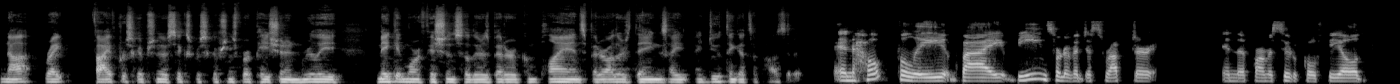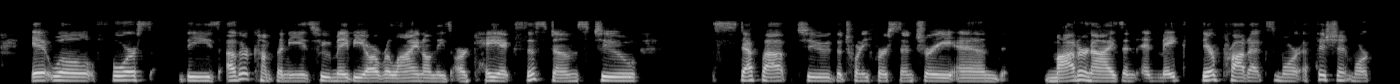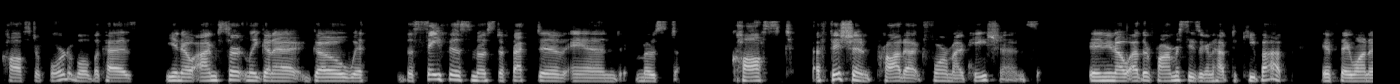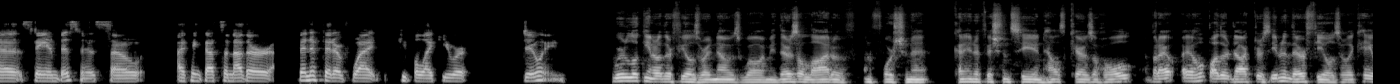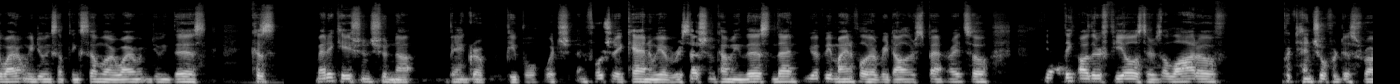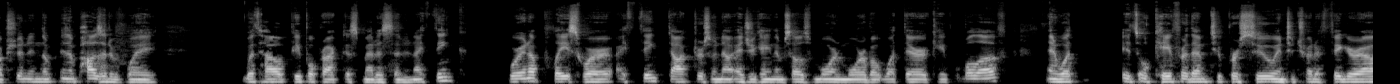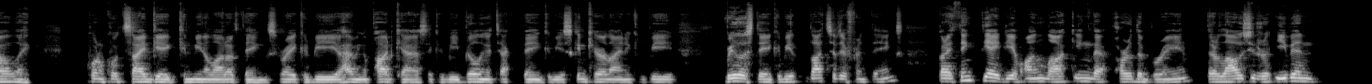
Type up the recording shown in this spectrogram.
not write five prescriptions or six prescriptions for a patient and really make it more efficient so there's better compliance, better other things, I, I do think that's a positive. And hopefully, by being sort of a disruptor in the pharmaceutical field, it will force these other companies who maybe are relying on these archaic systems to step up to the 21st century and modernize and, and make their products more efficient, more cost affordable. Because, you know, I'm certainly going to go with the safest, most effective, and most cost efficient product for my patients. And, you know, other pharmacies are going to have to keep up if they want to stay in business. So I think that's another benefit of what people like you are doing. We're looking at other fields right now as well. I mean, there's a lot of unfortunate kind of inefficiency in healthcare as a whole. But I, I hope other doctors, even in their fields, are like, hey, why aren't we doing something similar? Why aren't we doing this? Because medication should not bankrupt people, which unfortunately can. We have a recession coming, this and that. You have to be mindful of every dollar spent, right? So yeah, I think other fields, there's a lot of potential for disruption in the in a positive way with how people practice medicine. And I think we're in a place where I think doctors are now educating themselves more and more about what they're capable of and what it's okay for them to pursue and to try to figure out like quote unquote side gig can mean a lot of things, right? It could be having a podcast, it could be building a tech thing, it could be a skincare line, it could be real estate, it could be lots of different things. But I think the idea of unlocking that part of the brain that allows you to even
